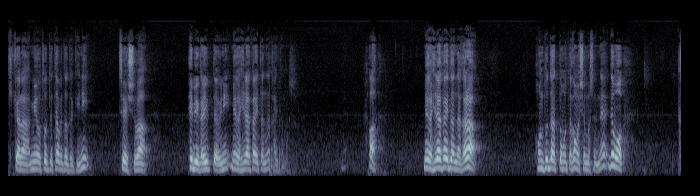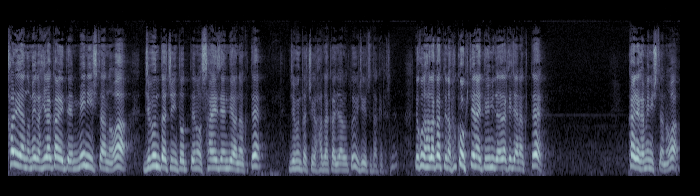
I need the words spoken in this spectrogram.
木から実を取って食べた時に聖書は蛇が言ったように目が開かれたんだと書いてます。あ目が開かれたんだから本当だと思ったかもしれませんね。でも彼らの目が開かれて目にしたのは自分たちにとっての最善ではなくて自分たちが裸であるという事実だけですね。でこの裸っていうのは服を着てないという意味だけじゃなくて彼らが目にしたのは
